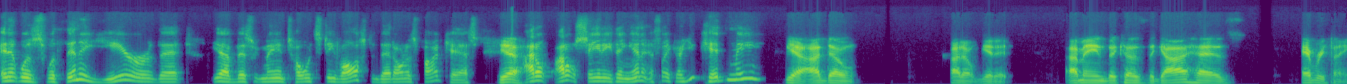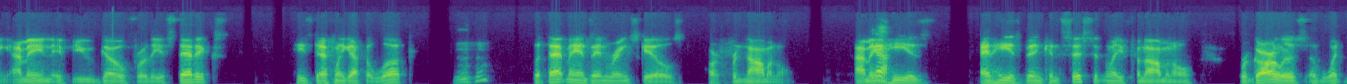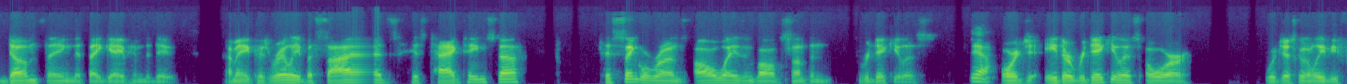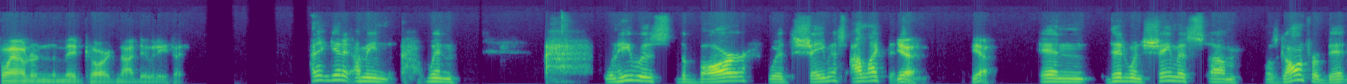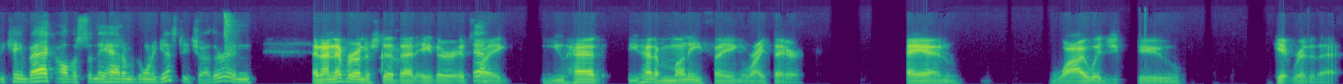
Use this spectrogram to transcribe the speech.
and it was within a year that yeah, Vince McMahon told Steve Austin that on his podcast. yeah, I don't, I don't see anything in it. It's like, are you kidding me? yeah. I don't, I don't get it. I mean, because the guy has everything. I mean, if you go for the aesthetics, he's definitely got the look. hmm but that man's in ring skills are phenomenal. I mean, Yeah. he is, and he has been consistently phenomenal, regardless of what dumb thing that they gave him to do. I mean, because really, besides his tag team stuff, his single runs always involve something ridiculous. Yeah. Or j- either ridiculous or we're just going to leave you floundering in the mid card not do anything. I didn't get it. I mean, when when he was the bar with Sheamus, I liked it. Yeah. Yeah. And then when Sheamus um, was gone for a bit, he came back. All of a sudden, they had them going against each other, and and I never understood that either. It's Yeah. like you had you had a money thing right there, and why would you get rid of that?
